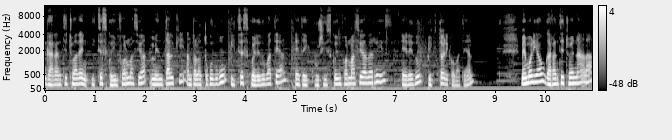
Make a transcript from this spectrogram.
garrantzitsua den hitzezko informazioa mentalki antolatuko dugu hitzezko eredu batean eta ikusizko informazioa berriz eredu piktoriko batean. Memoria hau garrantzitsuena da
